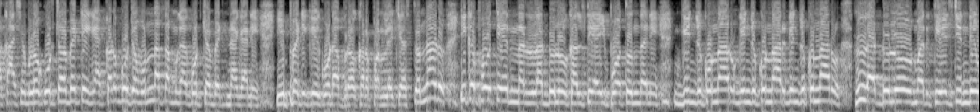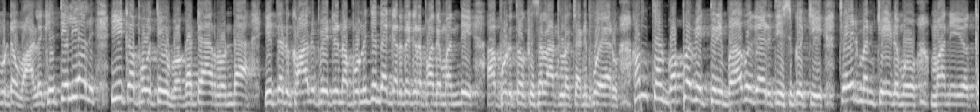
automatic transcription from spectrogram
ఆకాశంలో కూర్చోబెట్టి ఎక్కడ కూర్చో ఉన్నతంగా కూర్చోబెట్టినా గానీ ఇప్పటికీ కూడా బ్రోకర్ పనులే చేస్తున్నాడు. ఇకపోతే లడ్డులు కల్తీ అయిపోతుందని గింజ గింజుకున్నారు గింజుకున్నారు గింజుకున్నారు. లడ్డులో మరి తేల్చిందేమిటో వాళ్ళకే తెలియాలి. ఇకపోతే ఒకటా రెండా? ఇతడు కాలు పెట్టినప్పటి నుంచి దగ్గర దగ్గర పది మంది అప్పుడు తొక్కిసలాటలో చనిపోయారు. అంత గొప్ప వ్యక్తిని బాబు గారి తీసుకొచ్చి చైర్మన్ చేయడము మన యొక్క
